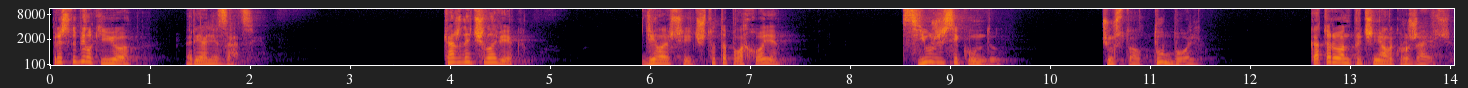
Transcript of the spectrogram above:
приступил к ее реализации. Каждый человек, делающий что-то плохое, сию же секунду чувствовал ту боль, которую он причинял окружающим.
